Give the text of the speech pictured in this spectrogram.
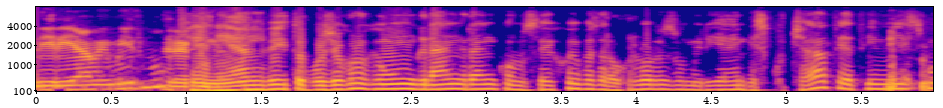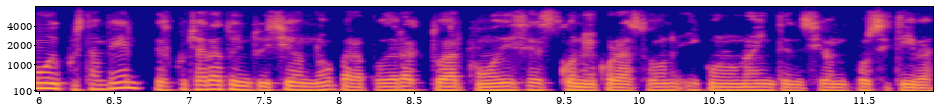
diría a mí mismo. Genial, Víctor. Pues yo creo que un gran, gran consejo y pues a lo mejor lo resumiría en escucharte a ti mismo y pues también escuchar a tu intuición, ¿no? Para poder actuar, como dices, con el corazón y con una intención positiva.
